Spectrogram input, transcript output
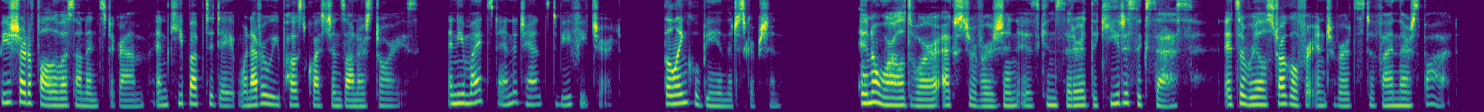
Be sure to follow us on Instagram and keep up to date whenever we post questions on our stories, and you might stand a chance to be featured. The link will be in the description. In a world where extroversion is considered the key to success, it's a real struggle for introverts to find their spot.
